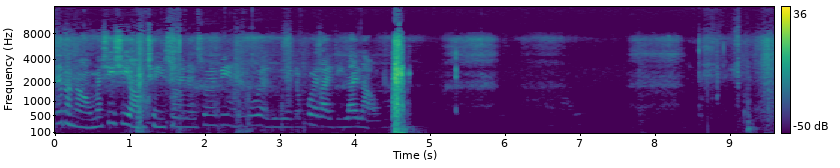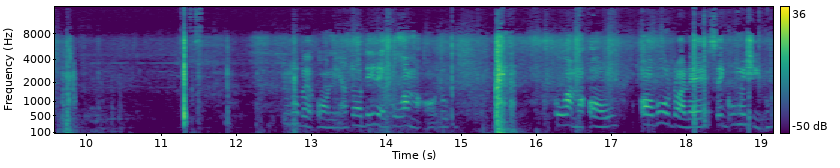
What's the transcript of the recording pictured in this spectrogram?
ပြဿနာကိုမရှိရှိအောင်အချိန်ဆွဲတယ်ဆွဲပြီးရင်တို့ရဲ့လူတွေတစ်ဖွဲ့လိုက်ဒီလိုက်လာအောင်သူတို့ပဲ អော်နေတာတော်သေးတယ်ကိုကမအော်လို့ကိုကမအော်ဘူးအော်ဖို့အတွက်လည်းစိတ်ကူးမရှိဘူး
